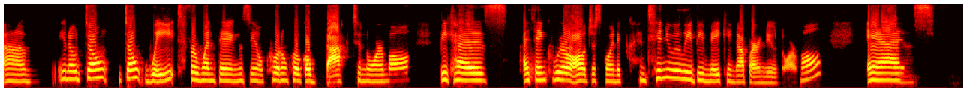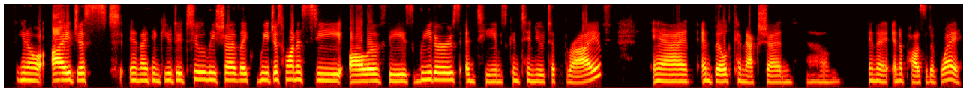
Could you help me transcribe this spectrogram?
Um, you know, don't don't wait for when things, you know, quote unquote, go back to normal because I think we're all just going to continually be making up our new normal. And, you know, I just, and I think you do too, Alicia, like we just want to see all of these leaders and teams continue to thrive and and build connection um, in a in a positive way.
